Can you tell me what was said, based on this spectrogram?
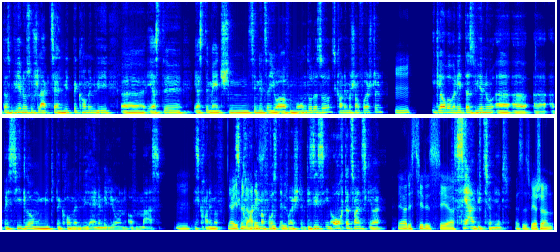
dass wir nur so Schlagzeilen mitbekommen wie äh, erste, erste Menschen sind jetzt ein Jahr auf dem Mond oder so. Das kann ich mir schon vorstellen. Mhm. Ich glaube aber nicht, dass wir nur eine Besiedlung mitbekommen wie eine Million auf dem Mars. Mhm. Das kann ich mir, Ja, ich das kann ich mir fast nicht vorstellen. Das ist in 28 Jahren Ja, das Ziel ist sehr, sehr ambitioniert. also es wäre schon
